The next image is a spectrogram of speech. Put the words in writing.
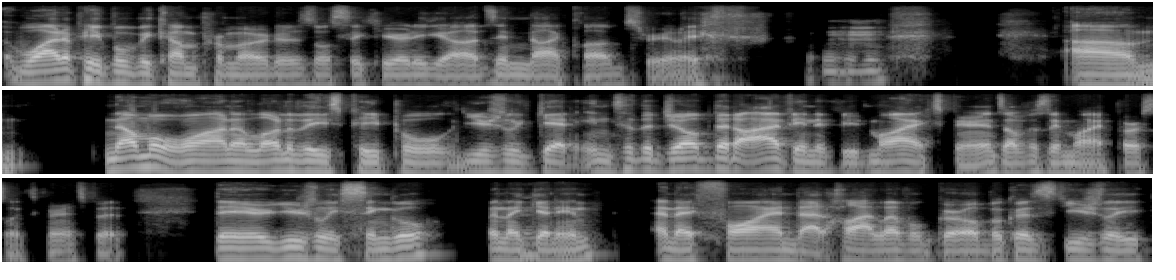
Why do people become promoters or security guards in nightclubs? Really, Mhm. um, number one, a lot of these people usually get into the job that I've interviewed. My experience, obviously my personal experience, but they're usually single when they Mhm. get in and they find that high level girl because usually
